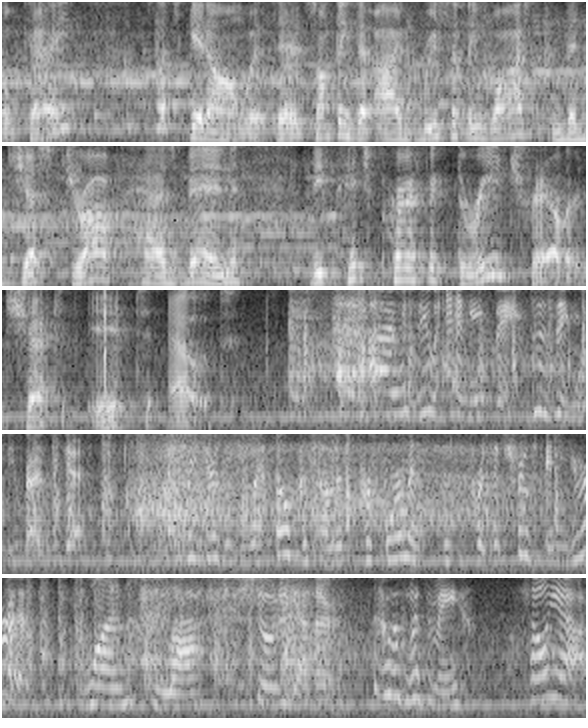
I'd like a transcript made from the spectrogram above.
okay? So let's get on with it. Something that I've recently watched and that just dropped has been the Pitch Perfect 3 trailer. Check it out. I would do anything to sing with you guys again. Every year, the USO puts on this performance to support the troops in Europe. One last show together. Who's with me? Hell yeah.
